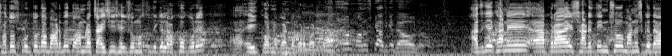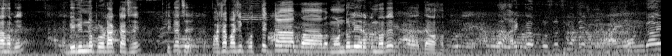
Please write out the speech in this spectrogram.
স্বতঃস্ফূর্ততা বাড়বে। তো আমরা চাইছি সেই সমস্ত দিকে লক্ষ্য করে এই কর্মকাণ্ড করবার জন্য। মানুষকে আজকে দেওয়া হলো? আজকে এখানে প্রায় সাড়ে তিনশো মানুষকে দেওয়া হবে। বিভিন্ন প্রোডাক্ট আছে। ঠিক আছে? পাশাপাশি প্রত্যেকটা মণ্ডলী এরকমভাবে দেওয়া হবে। আরেকটা প্রশ্ন ছিল যে বনগায়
